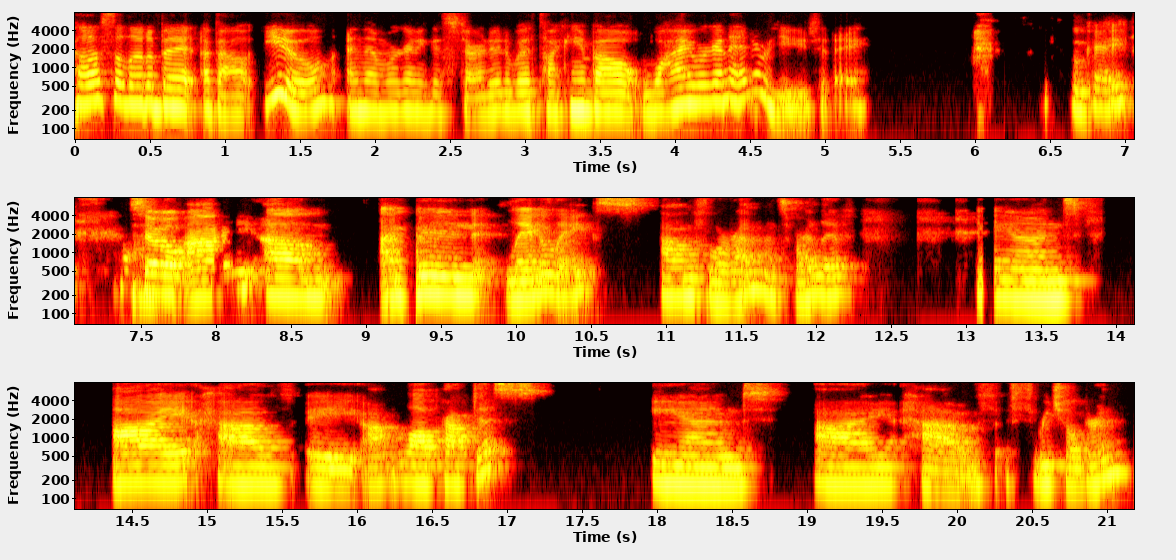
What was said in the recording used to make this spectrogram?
tell us a little bit about you, and then we're going to get started with talking about why we're going to interview you today. Okay, so I um, I'm in Land O'Lakes, um, Florida. That's where I live, and I have a um, law practice, and I have three children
